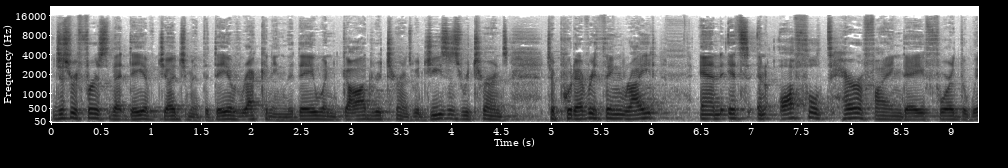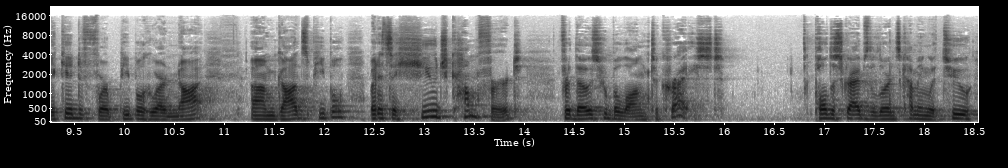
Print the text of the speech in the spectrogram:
It just refers to that day of judgment, the day of reckoning, the day when God returns, when Jesus returns to put everything right. And it's an awful, terrifying day for the wicked, for people who are not um, God's people, but it's a huge comfort for those who belong to Christ. Paul describes the Lord's coming with two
